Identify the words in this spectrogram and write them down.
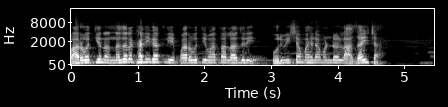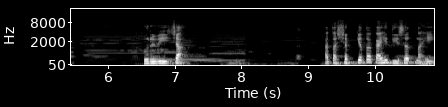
पार्वतीनं नजर खाली घातली. पार्वती माता लाजली पूर्वीच्या महिला मंडळ लाजायच्या. पूर्वीच्या. आता शक्यतो काही दिसत नाही.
